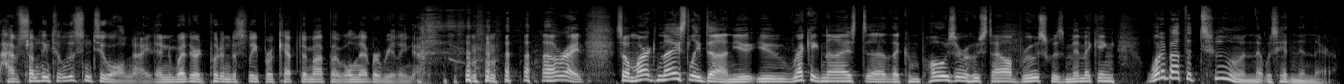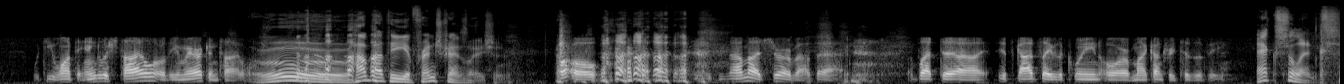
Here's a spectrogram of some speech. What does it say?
have something to listen to all night. And whether it put him to sleep or kept him up, uh, we'll never really know. All right. So, Marc, nicely done. You you recognized uh, the composer whose style Bruce was mimicking. What about the tune that was hidden in there? Do you want the English title or the American title? Ooh, how about the uh, French translation? Uh oh. I'm not sure about that. But uh, it's God Save the Queen or My Country Tis of Thee. Excellent.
